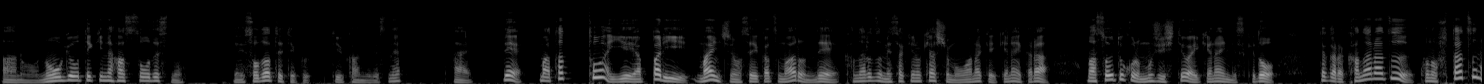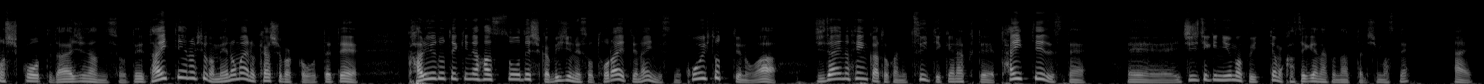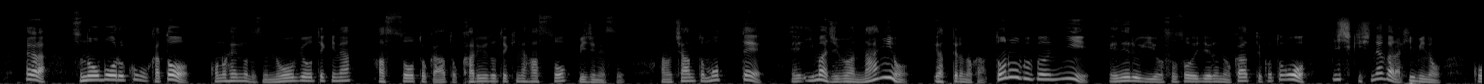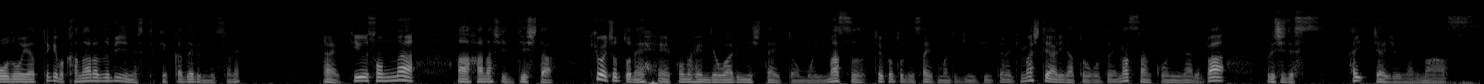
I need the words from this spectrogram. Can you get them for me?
あの農業的な発想ですね、えー、育てていくっていう感じですね。はい、で、まあ、たとはいえやっぱり毎日の生活もあるんで必ず目先のキャッシュも追わなきゃいけないから、まあ、そういうところ無視してはいけないんですけどだから必ずこの2つの思考って大事なんですよ。で、大抵の人が目の前のキャッシュばっか追ってて、狩人的な発想でしかビジネスを捉えてないんですね。こういう人っていうのは時代の変化とかについていけなくて、大抵ですね、えー、一時的にうまくいっても稼げなくなったりしますね。はい。だから、スノーボール効果と、この辺のですね、農業的な発想とか、あと狩人的な発想、ビジネス、あのちゃんと持って、え、今自分は何をやってるのかどの部分にエネルギーを注いでいるのかってことを意識しながら日々の行動をやっていけば必ずビジネスって結果出るんですよね。はい。っていうそんなあ話でした。今日はちょっとね、えこの辺で終わりにしたいと思います。ということで最後まで聞いていただきましてありがとうございます。参考になれば嬉しいです。はい。じゃあ以上になります。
